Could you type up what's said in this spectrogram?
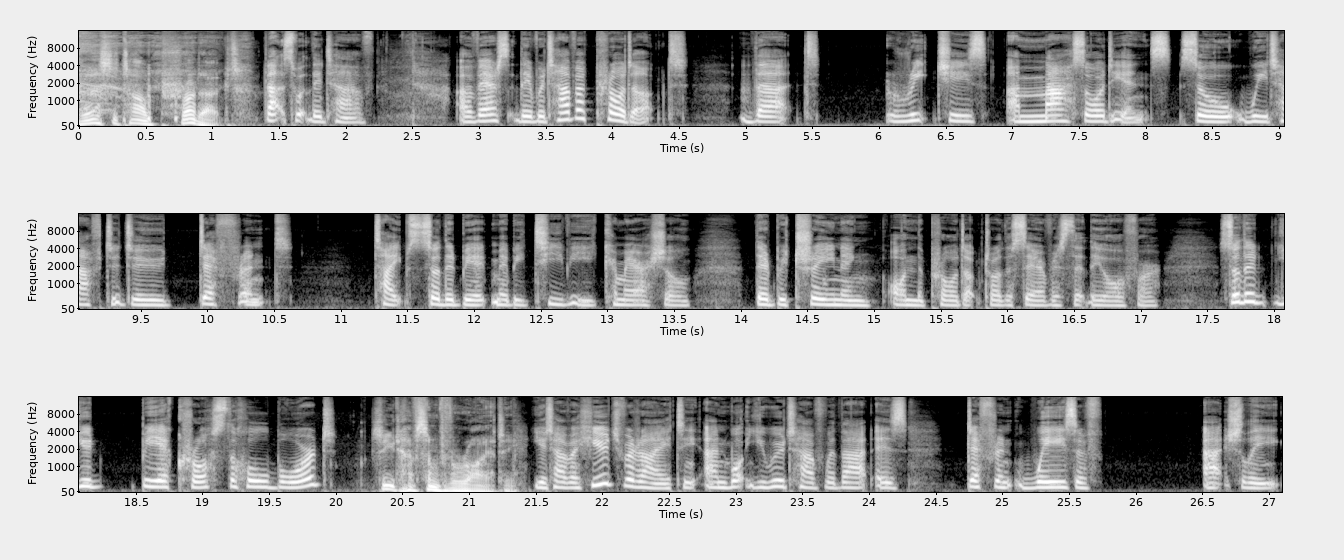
versatile product. That's what they'd have. A vers- they would have a product that reaches a mass audience. So we'd have to do different types. So there'd be maybe TV, commercial. There'd be training on the product or the service that they offer. So that you'd be across the whole board. So you'd have some variety. You'd have a huge variety, and what you would have with that is different ways of actually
